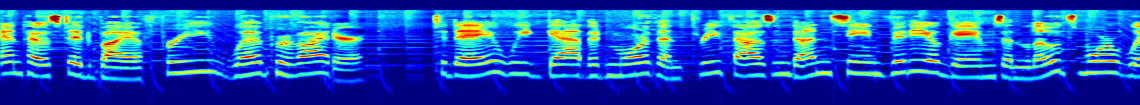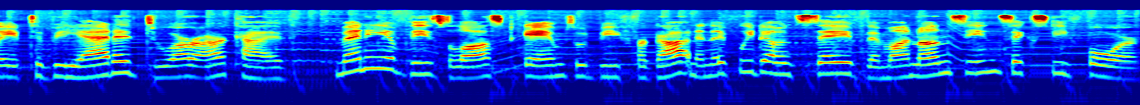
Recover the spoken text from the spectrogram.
and hosted by a free web provider. Today we gathered more than 3,000 unseen video games and loads more wait to be added to our archive. Many of these lost games would be forgotten if we don't save them on Unseen 64.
